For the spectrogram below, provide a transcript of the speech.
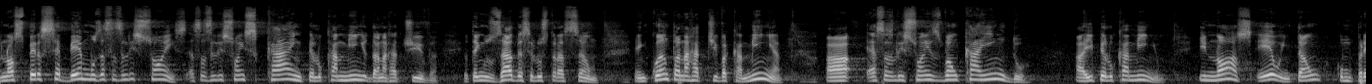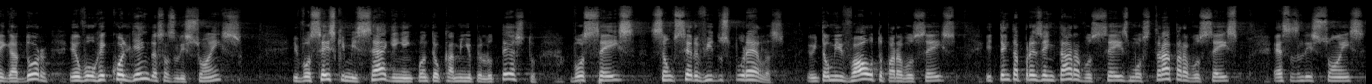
nós percebemos essas lições. Essas lições caem pelo caminho da narrativa. Eu tenho usado essa ilustração. Enquanto a narrativa caminha, ah, essas lições vão caindo aí pelo caminho. E nós, eu então, como pregador, eu vou recolhendo essas lições E vocês que me seguem enquanto eu caminho pelo texto, vocês são servidos por elas. Eu então me volto para vocês e tento apresentar a vocês, mostrar para vocês essas lições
